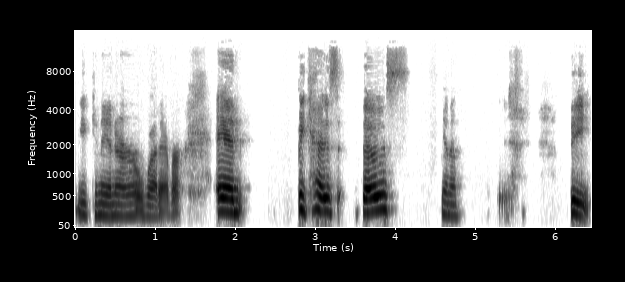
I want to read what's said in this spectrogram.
you can enter or whatever. And because those, you know, the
